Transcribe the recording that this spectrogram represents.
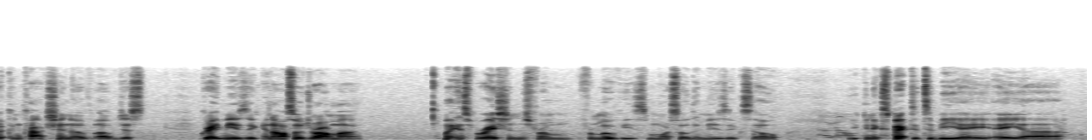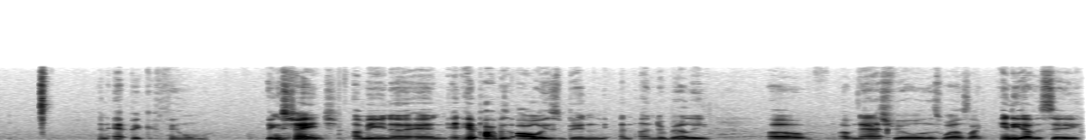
a concoction of, of just great music and I also draw my my inspirations from from movies more so than music so you can expect it to be a a uh, an epic film things change I mean uh, and and hip hop has always been an underbelly of of Nashville as well as like any other city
